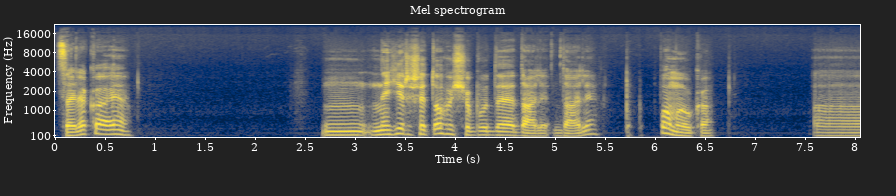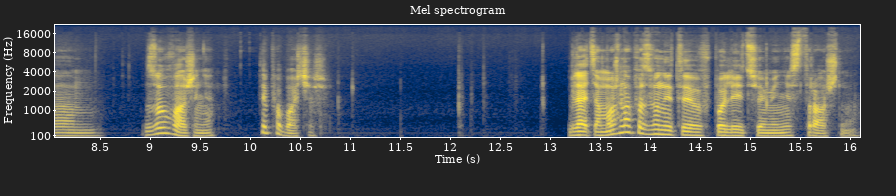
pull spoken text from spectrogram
Це лякає. Не гірше того, що буде далі. Далі. Помилка. Зауваження. Ти побачиш. Блять, а можна позвонити в поліцію? Мені страшно.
